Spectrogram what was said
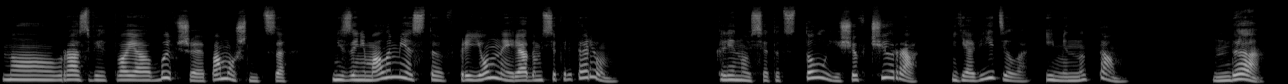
Но разве твоя бывшая помощница — не занимала место в приемной рядом с секретарем. Клянусь, этот стол еще вчера я видела именно там. Да,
